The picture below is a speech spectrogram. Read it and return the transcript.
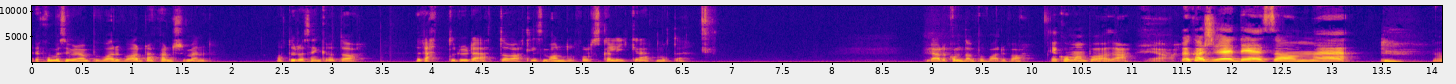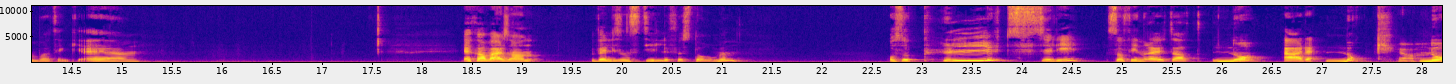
Det kommer selvfølgelig an på hva det var, da, kanskje, men at du da tenker at da retter du det etter at liksom andre folk skal like det, på en måte. Ja, Det kom an på hva det var. Jeg kom an på hva det var. Ja. Men kanskje det som Nå må bare tenke eh, Jeg kan være sånn veldig sånn stille før stormen. Og så plutselig så finner jeg ut at nå er det nok. Ja. Nå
